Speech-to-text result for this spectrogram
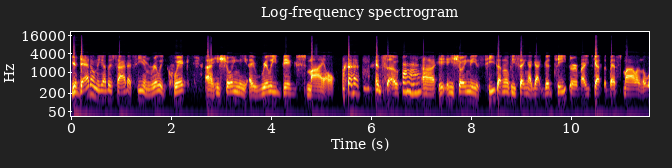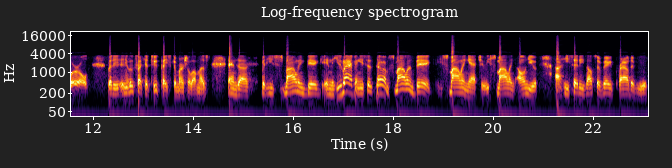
Your dad on the other side, I see him really quick. Uh, he's showing me a really big smile, and so Uh-huh. uh, he, he's showing me his teeth. I don't know if he's saying I got good teeth or if he's got the best smile in the world, but he, he looks like a toothpaste commercial almost. And uh, but he's smiling big, and he's laughing. He says, "No, I'm smiling big." He's smiling at you. He's smiling on you. Uh, he said he's also very proud of you.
